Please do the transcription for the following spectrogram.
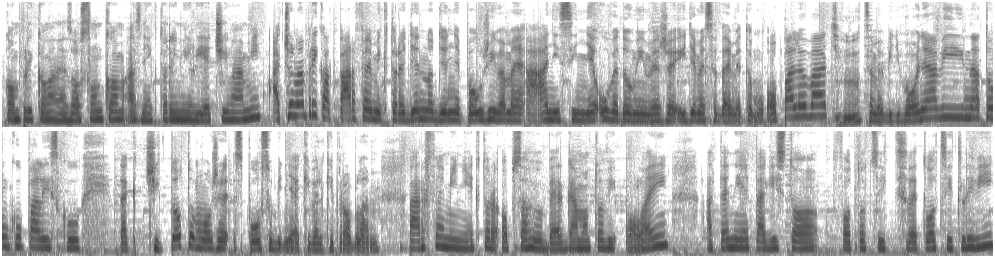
komplikované so slnkom a s niektorými liečivami. A čo napríklad parfémy, ktoré dennodenne používame a ani si neuvedomíme, že ideme sa dajme tomu opaľovať, uh-huh. chceme byť voňaví na tom kúpalisku, tak či toto môže spôsobiť nejaký veľký problém? Parfémy niektoré obsahujú bergamotový olej a ten je takisto fotocit, svetlocitlivý,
